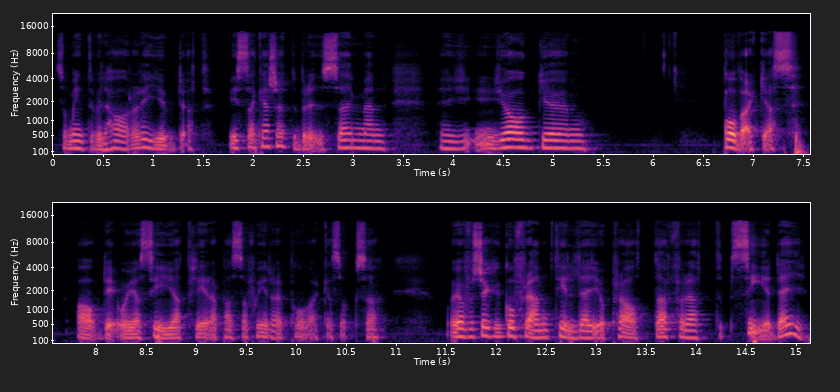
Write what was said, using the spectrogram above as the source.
som inte vill höra det ljudet. Vissa kanske inte bryr sig men eh, jag eh, påverkas av det och jag ser ju att flera passagerare påverkas också. Och jag försöker gå fram till dig och prata för att se dig.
